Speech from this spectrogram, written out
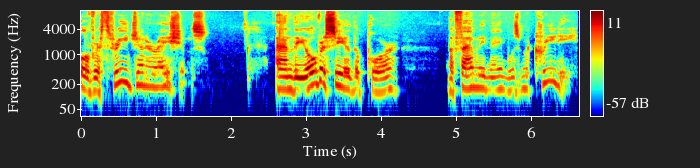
over three generations. And the overseer of the poor, the family name was Macready.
